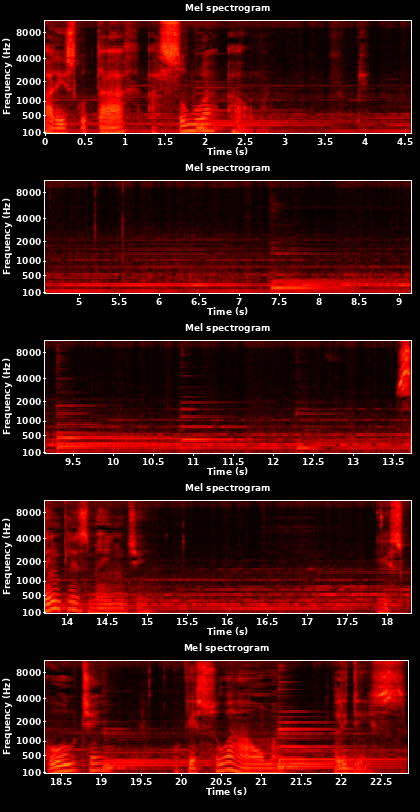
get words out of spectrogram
para escutar a sua alma. Simplesmente Escute o que sua alma lhe diz.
